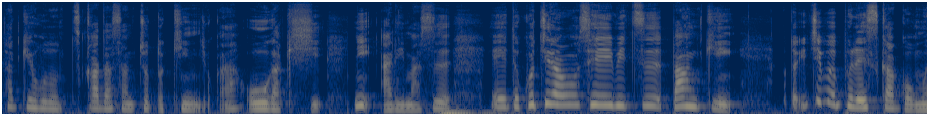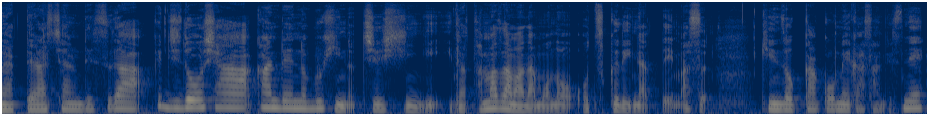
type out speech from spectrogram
先ほど塚田さんちょっと近所かな大垣市にあります、えー、とこちらは精密板金と一部プレス加工もやってらっしゃるんですが自動車関連の部品の中心にさまざまなものをお作りになっています。金属加工メーカーさんですね。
